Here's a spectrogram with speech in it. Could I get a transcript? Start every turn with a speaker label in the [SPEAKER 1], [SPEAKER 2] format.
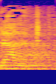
[SPEAKER 1] blood.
